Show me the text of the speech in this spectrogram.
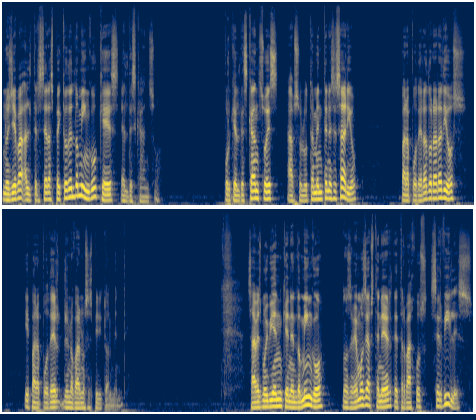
nos lleva al tercer aspecto del domingo, que es el descanso. Porque el descanso es absolutamente necesario para poder adorar a Dios y para poder renovarnos espiritualmente. Sabes muy bien que en el domingo nos debemos de abstener de trabajos serviles,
